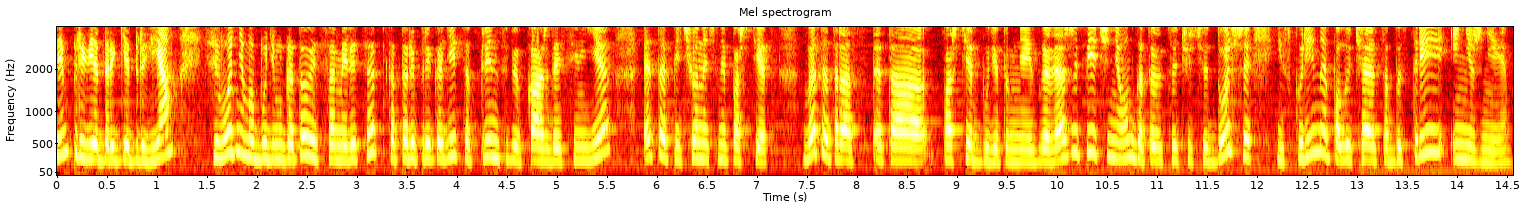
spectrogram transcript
Всем привет, дорогие друзья! Сегодня мы будем готовить с вами рецепт, который пригодится в принципе в каждой семье. Это печеночный паштет. В этот раз это паштет будет у меня из говяжьей печени, он готовится чуть-чуть дольше, и с куриной получается быстрее и нежнее.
